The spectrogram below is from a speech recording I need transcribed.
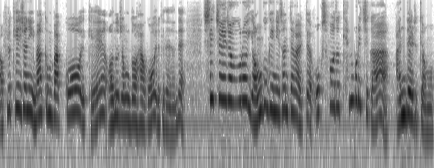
어플리케이션이 이만큼 받고 이렇게 어느 정도 하고 이렇게 되는데 실제적으로 영국인이 선택할 때 옥스퍼드 캠브리지가 안 될 경우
